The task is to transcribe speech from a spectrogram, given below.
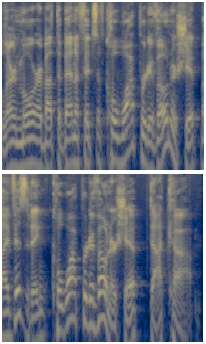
Learn more about the benefits of cooperative ownership by visiting cooperativeownership.com.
